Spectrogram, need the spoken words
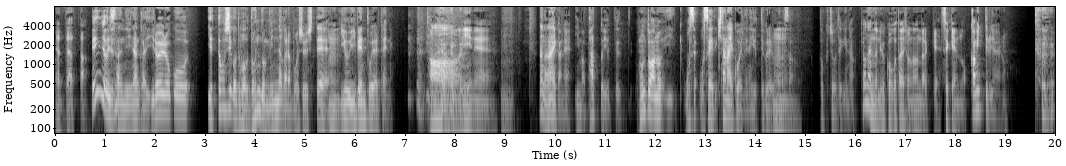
やったやった。エンジョジさんになんかいろいろこう、言ってほしい言葉をどんどんみんなから募集して、言うイベントをやりたいね。ああ、いいね。うん。なんかないかね今パッと言って、本当あの、おせ、おせって汚い声でね、言ってくれるからさ。特徴的な。去年の流行語大賞なんだっけ？世間の。神ってるじゃないの？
